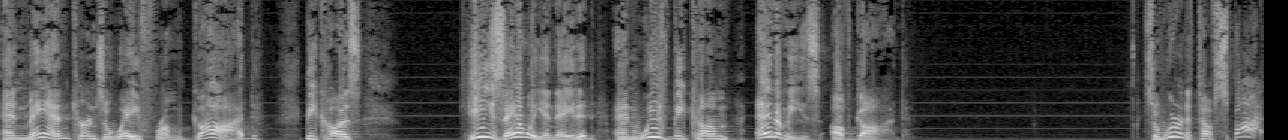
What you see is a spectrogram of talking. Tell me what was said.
and man turns away from God because he's alienated and we've become enemies of God. So we're in a tough spot.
